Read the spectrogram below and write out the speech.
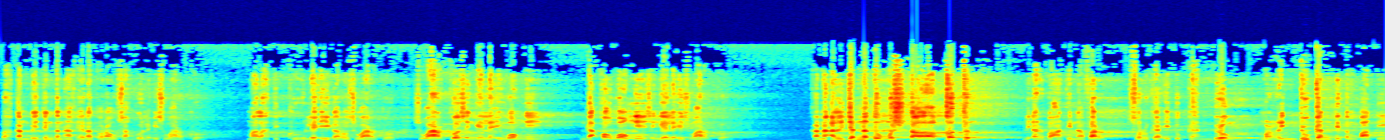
bahkan benjing dan akhirat ora usah goleki swarga malah digoleki karo swarga. Swarga sing geleki wonge, enggak kok wonge sing geleki swarga. Karena al jannatu mustaqatun li arba'ati nafar, surga itu gandrung merindukan ditempati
